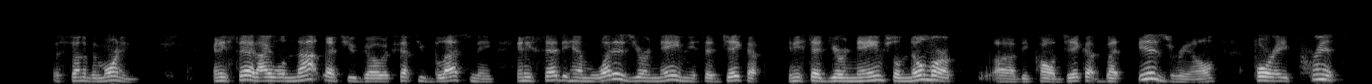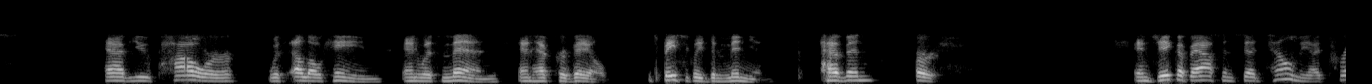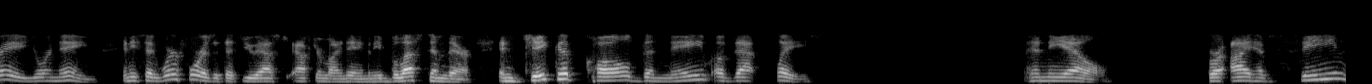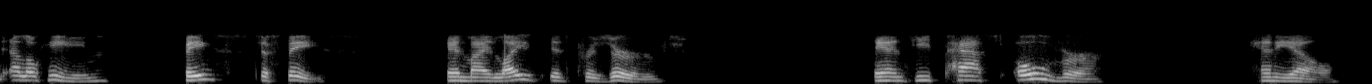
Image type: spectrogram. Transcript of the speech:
the son of the morning. And he said, I will not let you go except you bless me. And he said to him, What is your name? And he said, Jacob. And he said, Your name shall no more uh, be called Jacob, but Israel, for a prince have you power with Elohim and with men and have prevailed. It's basically dominion, heaven, earth. And Jacob asked and said, Tell me, I pray, your name. And he said, Wherefore is it that you asked after my name? And he blessed him there. And Jacob called the name of that place Peniel, for I have seen Elohim face to face, and my life is preserved. And he passed over Peniel.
